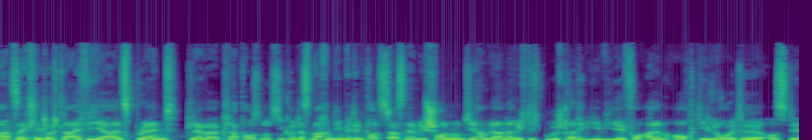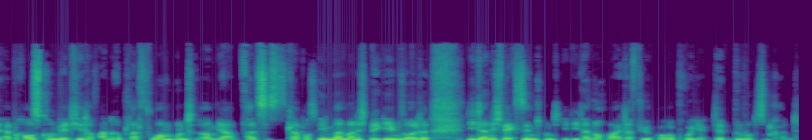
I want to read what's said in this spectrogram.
Mats erklärt euch gleich, wie ihr als Brand Clever Clubhouse nutzen könnt. Das machen die mit den Podstars nämlich schon und die haben da eine richtig gute Strategie, wie ihr vor allem auch die Leute aus der App rauskonvertiert auf andere Plattformen und ähm, ja, falls es Clubhouse irgendwann mal nicht mehr geben sollte, die dann nicht weg sind und ihr die dann noch weiter für eure Projekte benutzen könnt.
